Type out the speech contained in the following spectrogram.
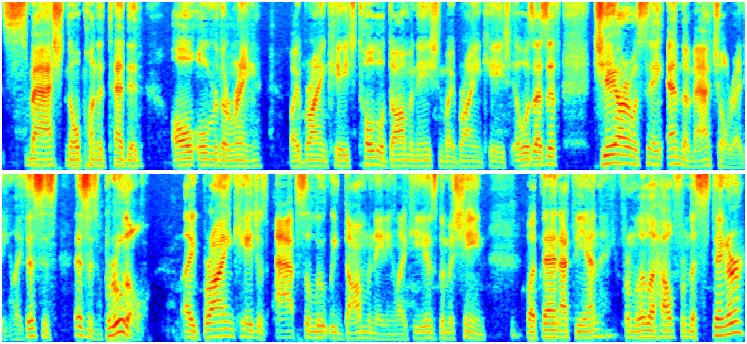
smashed, no pun intended, all over the ring by Brian Cage. Total domination by Brian Cage. It was as if Jr. was saying, "End the match already." Like this is this is brutal. Like Brian Cage was absolutely dominating, like he is the machine. But then at the end, from a little help from the Stinger.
